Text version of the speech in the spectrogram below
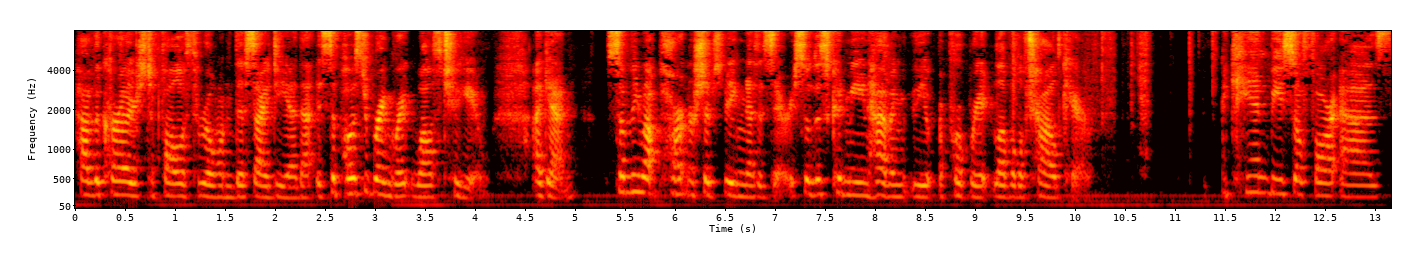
Have the courage to follow through on this idea that is supposed to bring great wealth to you. Again, something about partnerships being necessary. So this could mean having the appropriate level of childcare. It can be so far as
